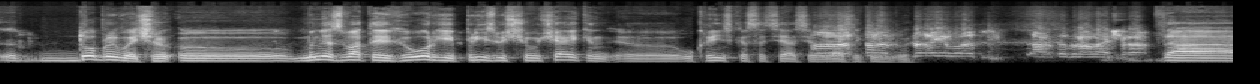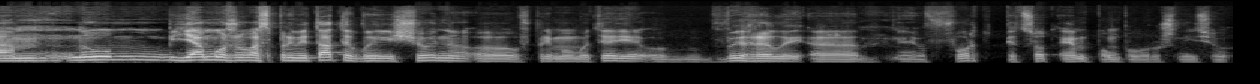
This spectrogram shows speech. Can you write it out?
добрий вечір. Е, Мене звати Георгій, прізвище Учайкін, е, Українська асоціація власників зброї. знаю вас. Так, доброго вечора. Та ну я можу вас привітати. Ви щойно о, в прямому етері виграли е, е, Ford 500 М помпову рушницю.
